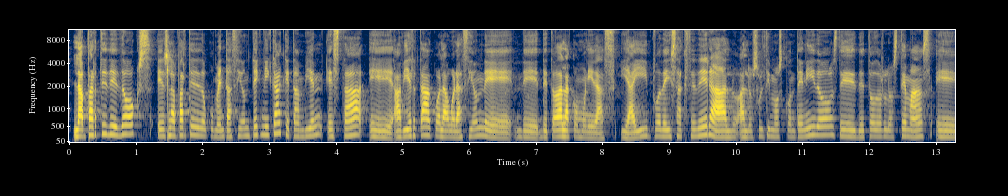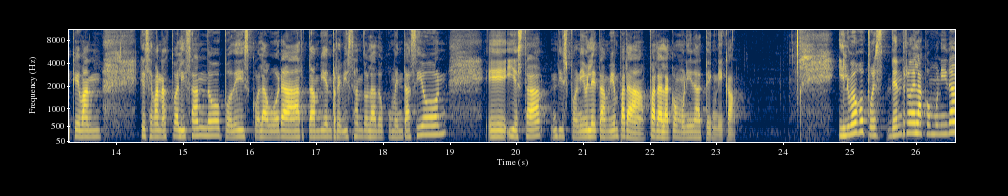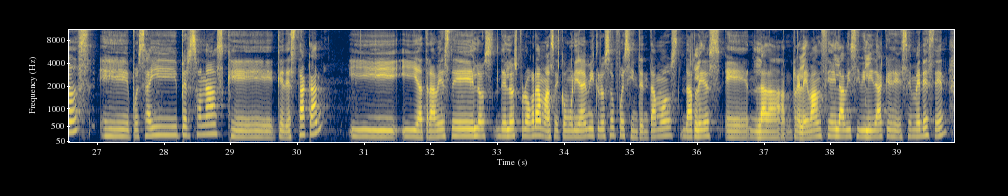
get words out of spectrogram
La parte de docs es la parte de documentación técnica que también está eh, abierta a colaboración de, toda la comunidad. Y ahí podéis acceder a, los últimos contenidos de, todos los temas eh, que se van actualizando, podéis colaborar también revisando la documentación eh, y está disponible también para, la comunidad técnica. Y luego, pues dentro de la comunidad, eh, pues hay personas que, destacan y, a través de los, programas de comunidad de Microsoft pues intentamos darles eh, la relevancia y la visibilidad que se merecen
